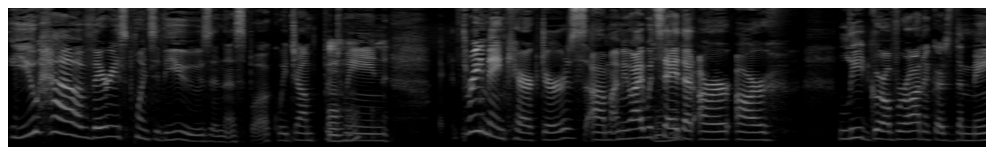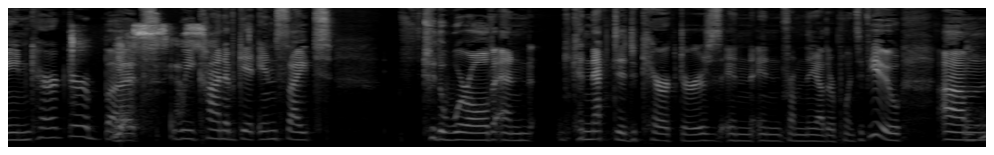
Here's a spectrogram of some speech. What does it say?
you have various points of views in this book. We jump mm-hmm. between mm-hmm. three main characters. Um, I mean, I would mm-hmm. say that our our lead girl Veronica is the main character, but yes, yes. we kind of get insight to the world and connected characters in in from the other points of view. Um, mm-hmm.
